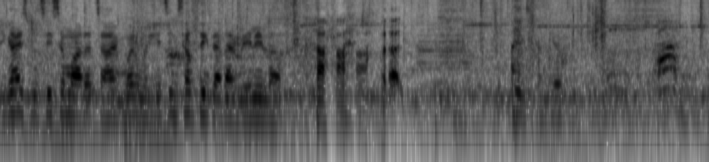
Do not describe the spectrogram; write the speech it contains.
You guys will see some other time when we're eating something that I really love.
